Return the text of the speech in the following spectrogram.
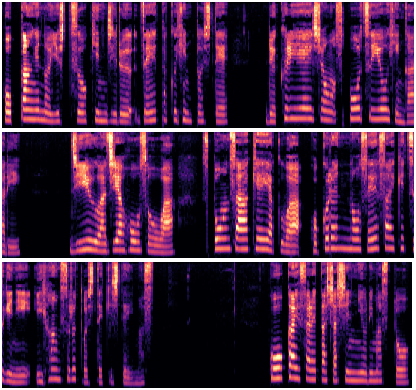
北韓への輸出を禁じる贅沢品としてレクリエーションスポーツ用品があり自由アジア放送はスポンサー契約は国連の制裁決議に違反すると指摘しています。公開された写真によりますと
